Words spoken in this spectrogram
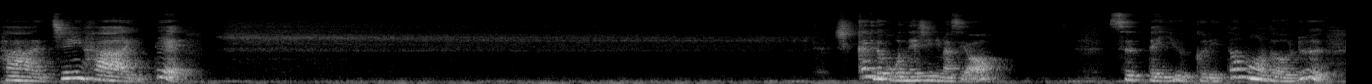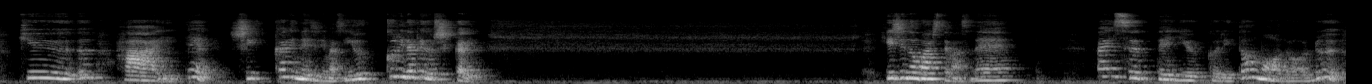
8吐いて、しっかりとここねじりますよ。吸ってゆっくりと戻る。9吐いて、しっかりねじります。ゆっくりだけどしっかり。肘伸ばしてますね。はい、吸ってゆっくりと戻る。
